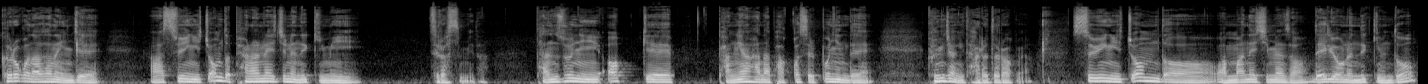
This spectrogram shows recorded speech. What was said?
그러고 나서는 이제 아 스윙이 좀 더 편안해지는 느낌이 들었습니다. 단순히 어깨 방향 하나 바꿨을 뿐인데 굉장히 다르더라고요. 스윙이 좀 더 완만해지면서 내려오는 느낌도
